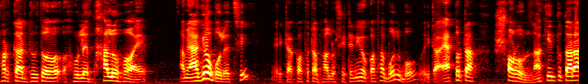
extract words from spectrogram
সরকার দ্রুত হলে ভালো হয়। আমি আগেও বলেছি, এটা কতটা ভালো সেটা নিয়েও কথা বলব, এটা এতটা সরল না, কিন্তু তারা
